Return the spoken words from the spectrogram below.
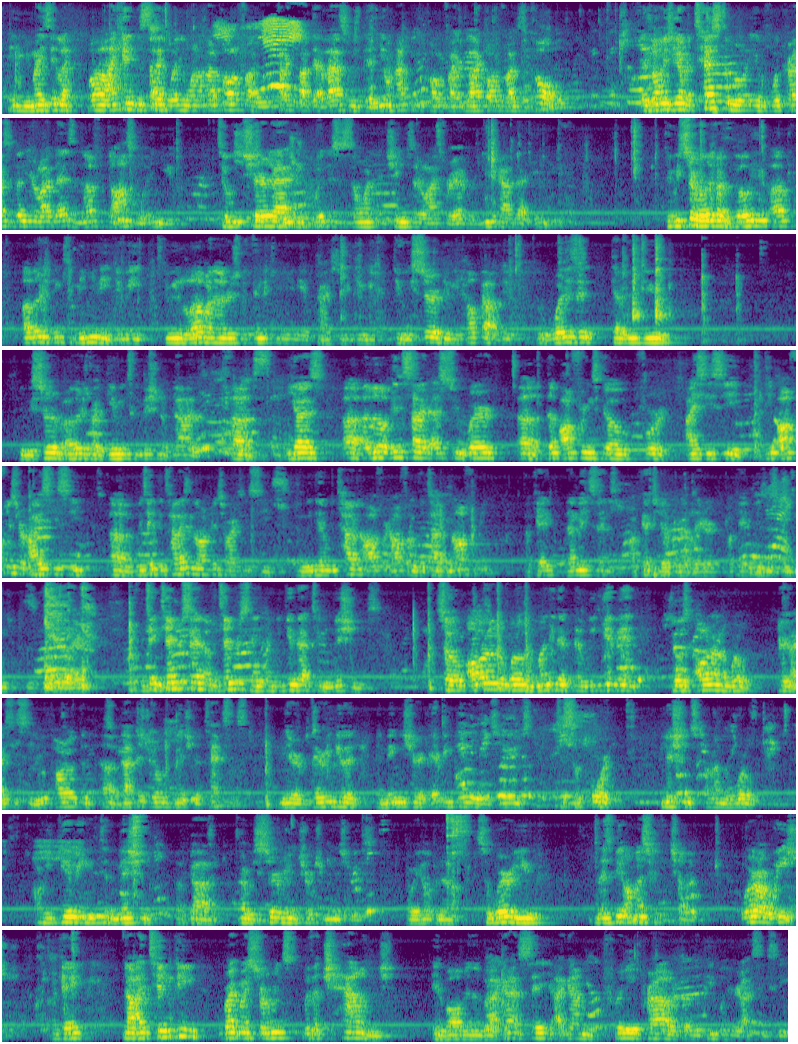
And you might say, like, well, I can't disciple anyone, I'm not qualified. We talked about that last week that you don't have to be qualified, God qualifies the called. as long as you have a testimony of what Christ has done in your life, that is enough gospel in you to share that and witness to someone and change their lives forever. You have that in you. Do we serve others by building up others in community? Do we do we love on others within the community of Christ? Do we do we, do we serve? Do we help out? Do, what is it that we do? Do we serve others by giving to the mission of God? Uh, you guys, uh, a little insight as to where uh, the offerings go for ICC. The offerings for ICC, uh, we take the tithes and offerings for ICC, and we then we tithe and offering off of the tithe and offering. Okay, that makes sense. I'll catch you up on that later. Okay, business. Later. We take ten percent of the ten percent and we give that to missions. So all around the world, the money that, that we give in goes all around the world here at ICC. We're part of the uh, Baptist General Convention of Texas. And they're very good at making sure every penny is used to support missions around the world. Are we giving to the mission of God? Are we serving church ministries? Are we helping out? So where are you? Let's be honest with each other. Where are we? Okay? Now I typically write my sermons with a challenge involved in them, but I gotta say, I got pretty proud of the people here at ICC.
